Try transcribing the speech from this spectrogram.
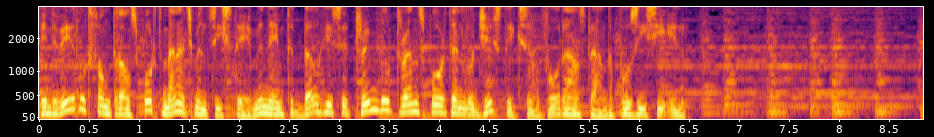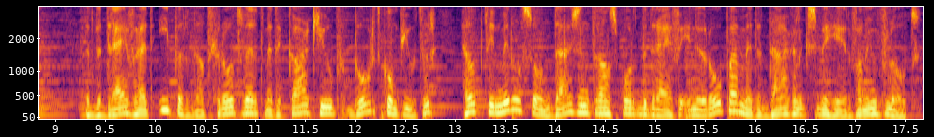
In de wereld van transportmanagementsystemen neemt het Belgische Trimble Transport Logistics een vooraanstaande positie in. Het bedrijf uit Ieper dat groot werd met de CarCube boordcomputer helpt inmiddels zo'n duizend transportbedrijven in Europa met het dagelijks beheer van hun vloot.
